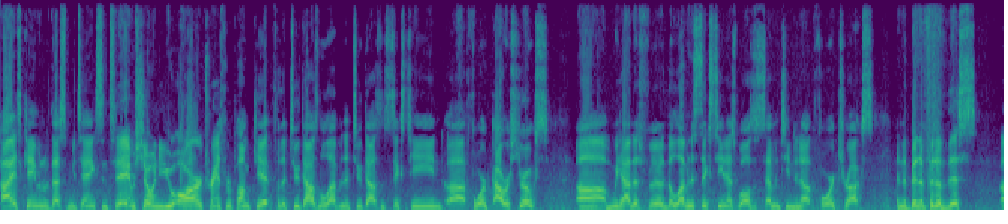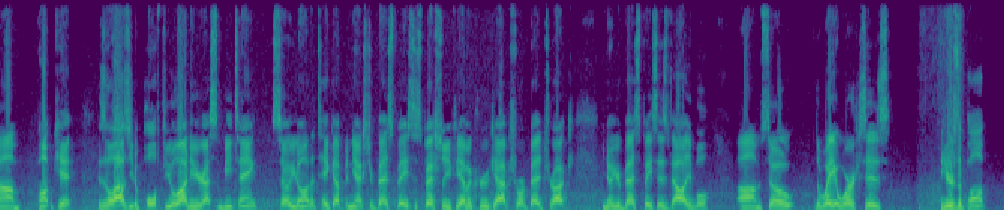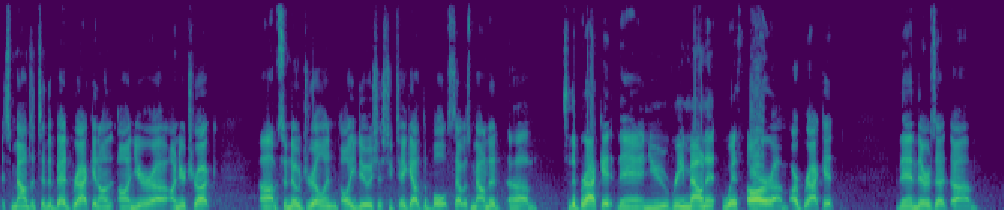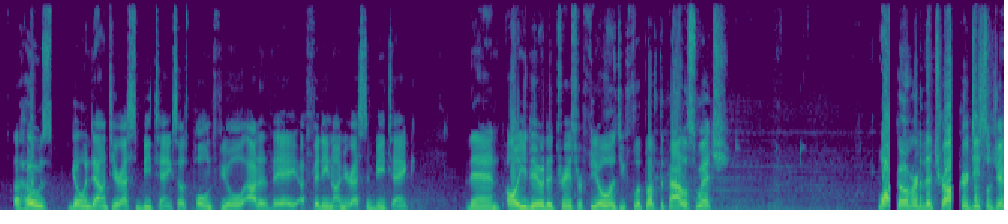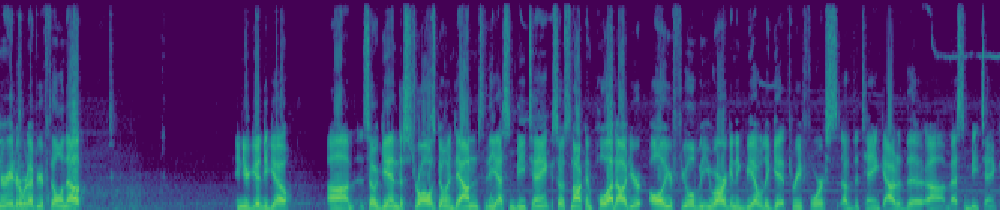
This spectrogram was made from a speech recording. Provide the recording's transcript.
Hi, it's Cayman with S&B Tanks, and today I'm showing you our transfer pump kit for the 2011 to 2016 uh, Ford Power Strokes. Um, we have this for the 11 to 16 as well as the 17 and up Ford trucks. And the benefit of this um, pump kit is it allows you to pull fuel out of your S&B tank so you don't have to take up any extra bed space, especially if you have a crew cab short bed truck. You know your bed space is valuable. Um, so the way it works is here's the pump. It's mounted to the bed bracket on, on, your, uh, on your truck. Um, so no drilling. All you do is just you take out the bolts that was mounted um, to the bracket, then you remount it with our, um, our bracket. Then there's a, um, a hose going down to your S&B tank. So it's pulling fuel out of a, a fitting on your S&B tank. Then all you do to transfer fuel is you flip up the paddle switch, walk over to the truck or diesel generator, whatever you're filling up, and you're good to go. Um, so again, the straw is going down into the S&B tank, so it's not going to pull out all your, all your fuel, but you are going to be able to get three-fourths of the tank out of the um, S&B tank.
